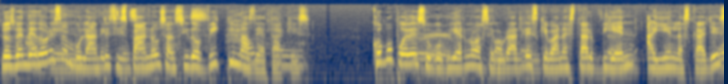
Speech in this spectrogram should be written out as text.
Los vendedores ambulantes hispanos han sido víctimas de ataques. ¿Cómo puede su gobierno asegurarles que van a estar bien ahí en las calles?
